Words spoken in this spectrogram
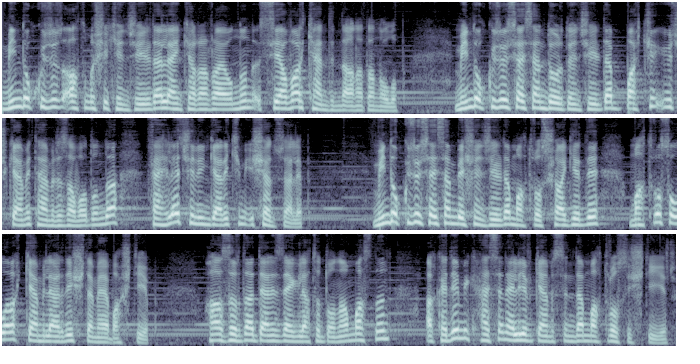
1962-ci ildə Lənkəran rayonunun Siyavar kəndində anadan olub. 1984-cü ildə Bakı 3 gəmi təmir zavodunda fəhlə çilingəri kimi işə düzəlib. 1985-ci ildə matros şagirdi matros olaraq gəmilərdə işləməyə başlayıb. Hazırda Dəniz Nəqliyyatı Donanmasının Akademik Həsən Əliyev gəmisində matros işləyir.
